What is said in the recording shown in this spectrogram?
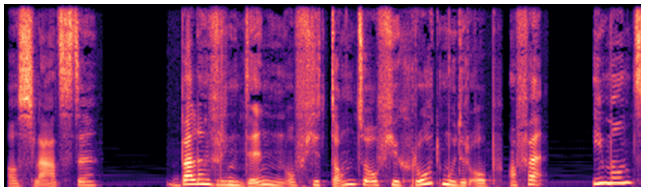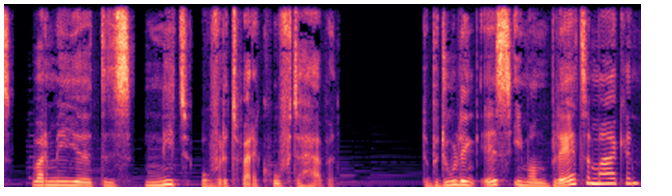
als laatste, bel een vriendin of je tante of je grootmoeder op. Enfin, iemand waarmee je het dus niet over het werk hoeft te hebben. De bedoeling is iemand blij te maken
